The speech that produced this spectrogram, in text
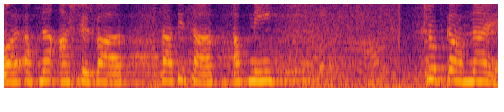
और अपना आशीर्वाद, साथ ही साथ अपनी शुभकामनाएँ।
